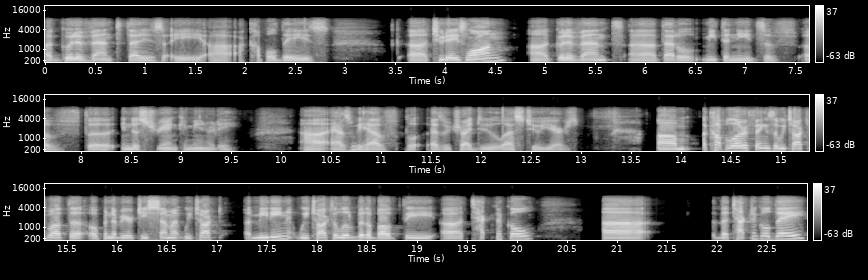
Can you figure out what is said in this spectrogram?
a good event that is a uh, a couple days, uh, two days long, a good event uh, that'll meet the needs of of the industry and community, as we have as we tried to do the last two years. Um, a couple other things that we talked about the OpenWRT Summit. We talked a meeting. We talked a little bit about the uh, technical the technical day.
